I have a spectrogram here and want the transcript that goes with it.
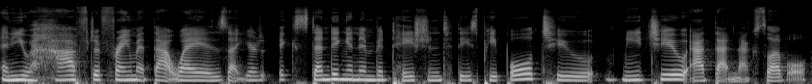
And you have to frame it that way is that you're extending an invitation to these people to meet you at that next level.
